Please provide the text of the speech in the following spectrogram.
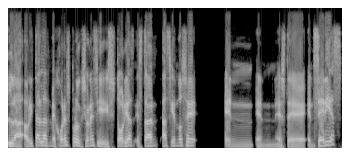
la, ahorita las mejores producciones y historias están haciéndose en, en, este, en series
